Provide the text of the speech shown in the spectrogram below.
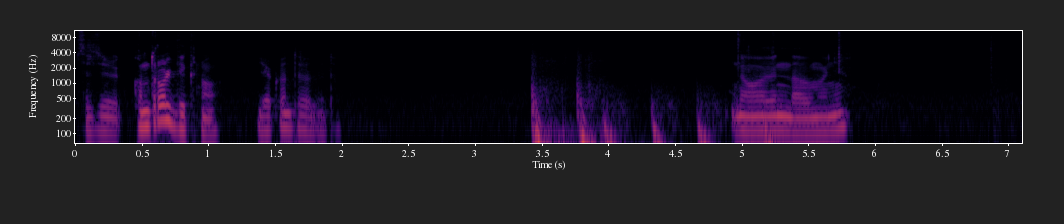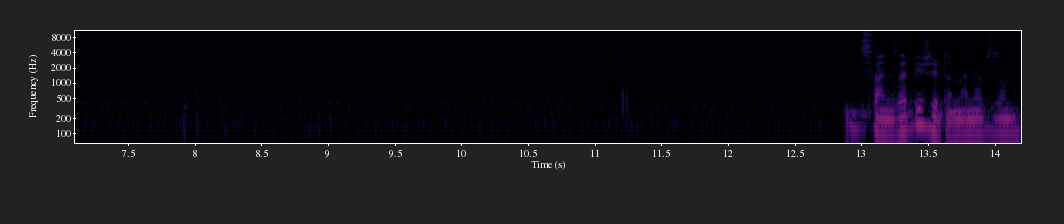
Це контроль вікно. Я контролю тут. Ну, він дав мені. Сань, забіжи до мене в зону.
